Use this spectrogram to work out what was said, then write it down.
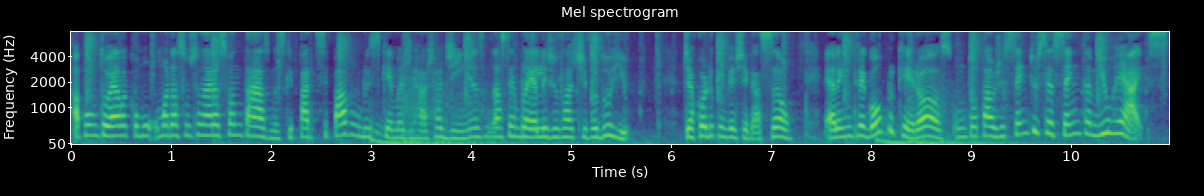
apontou ela como uma das funcionárias fantasmas que participavam do esquema de rachadinhas na Assembleia Legislativa do Rio. De acordo com a investigação, ela entregou para o Queiroz um total de 160 mil reais.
